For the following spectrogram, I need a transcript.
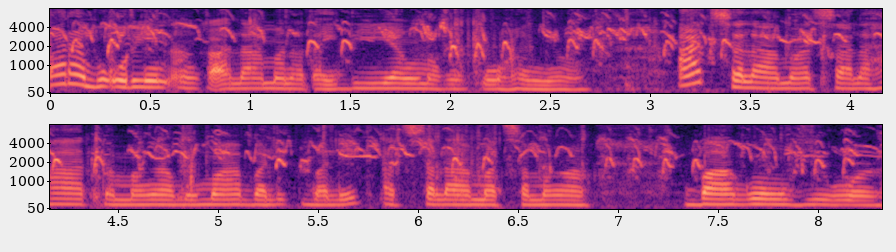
para buo rin ang kaalaman at idea ang makukuha nyo. At salamat sa lahat ng mga bumabalik-balik at salamat sa mga bagong viewer,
